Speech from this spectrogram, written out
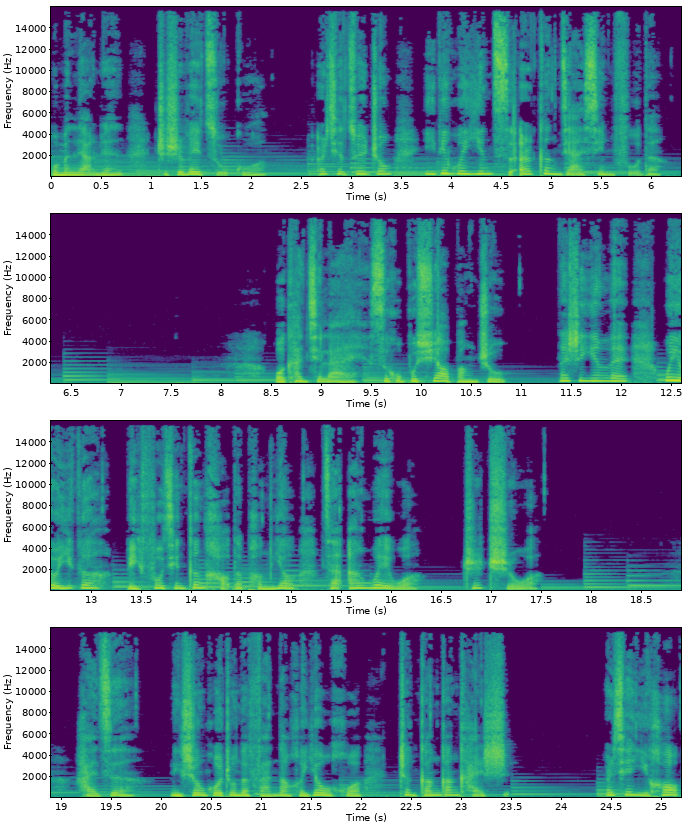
我们两人只是为祖国，而且最终一定会因此而更加幸福的。我看起来似乎不需要帮助，那是因为我有一个比父亲更好的朋友在安慰我、支持我。孩子，你生活中的烦恼和诱惑正刚刚开始。而且以后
